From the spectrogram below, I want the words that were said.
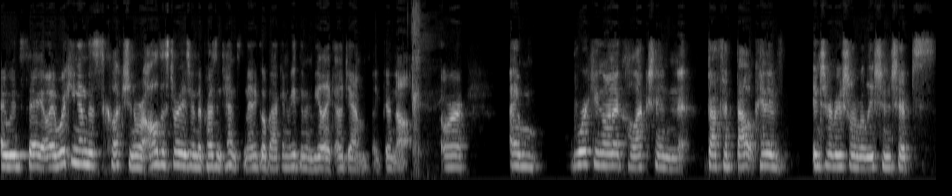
I would say, oh, I'm working on this collection where all the stories are in the present tense, and then I go back and read them and be like, oh damn, like they're not or I'm working on a collection that's about kind of interracial relationships,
